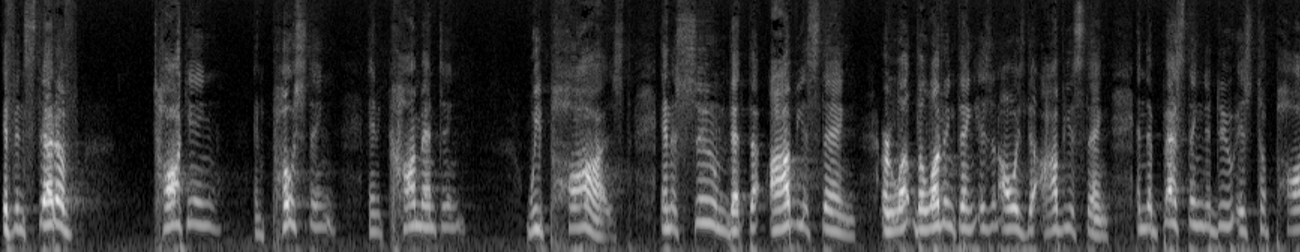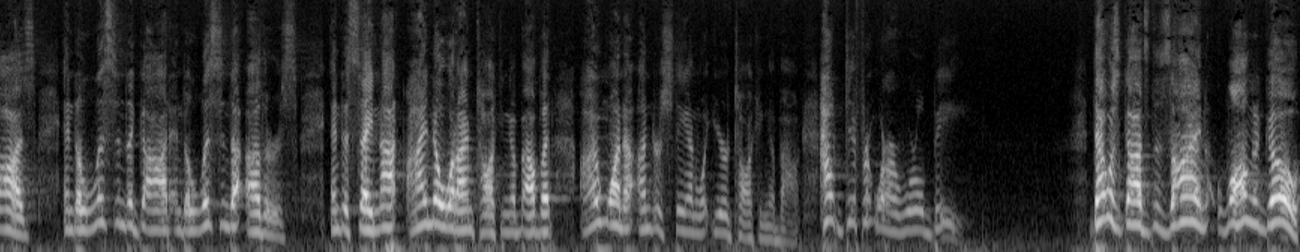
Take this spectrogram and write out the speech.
if instead of talking and posting and commenting, we paused and assumed that the obvious thing or lo- the loving thing isn't always the obvious thing. And the best thing to do is to pause and to listen to God and to listen to others and to say, not I know what I'm talking about, but I want to understand what you're talking about. How different would our world be? That was God's design long ago,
